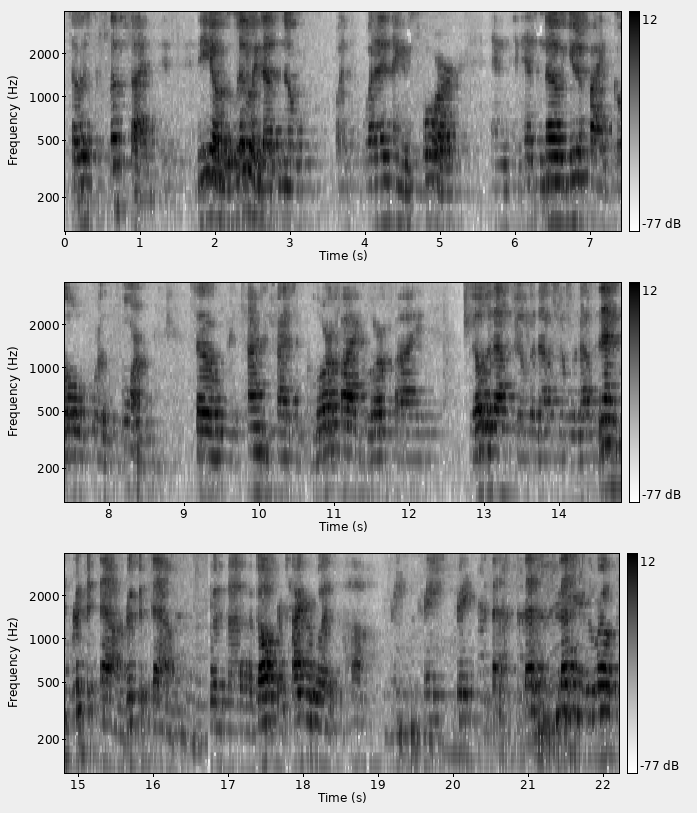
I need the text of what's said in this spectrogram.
So it's the flip side. It, the ego literally doesn't know what, what anything is for and it has no unified goal for the form. So at times it tries to glorify, glorify, build it up, build it up, build it up, and then rip it down, rip it down. With a, a golfer, Tiger Woods, oh, great, great, great, the best, the best, the best in the world.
